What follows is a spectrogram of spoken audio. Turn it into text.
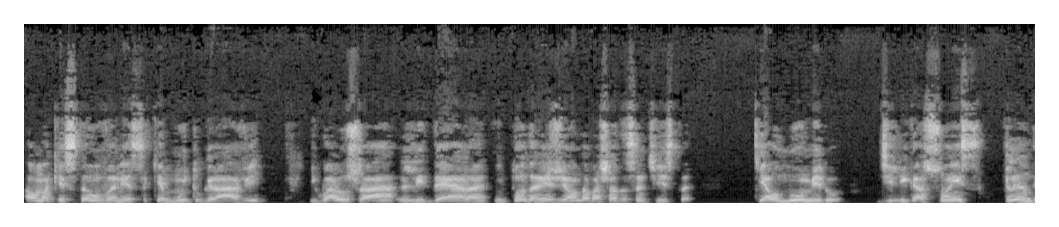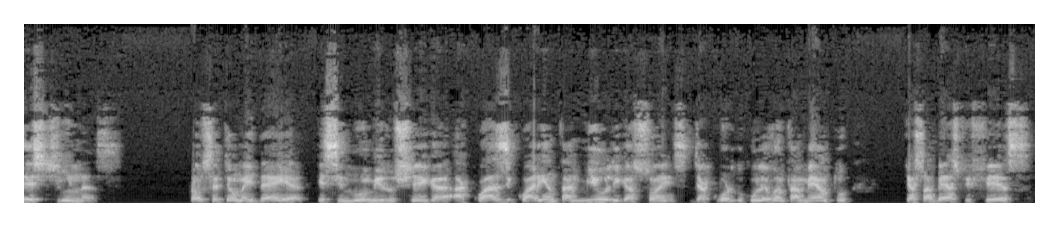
há uma questão, Vanessa, que é muito grave e Guarujá lidera em toda a região da Baixada Santista, que é o número de ligações clandestinas. Para você ter uma ideia, esse número chega a quase 40 mil ligações, de acordo com o levantamento que a Sabesp fez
